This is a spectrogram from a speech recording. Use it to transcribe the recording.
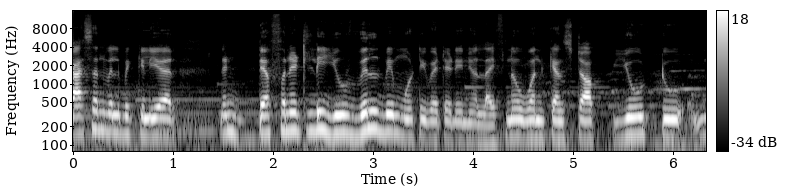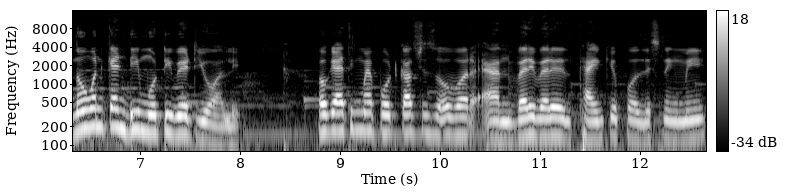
passion will be clear then definitely you will be motivated in your life. No one can stop you to no one can demotivate you only. Okay i think my podcast is over and very very thank you for listening me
